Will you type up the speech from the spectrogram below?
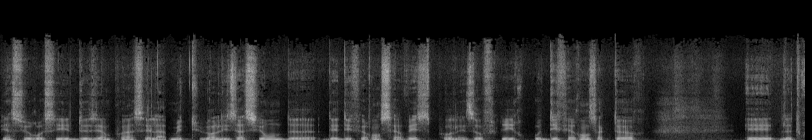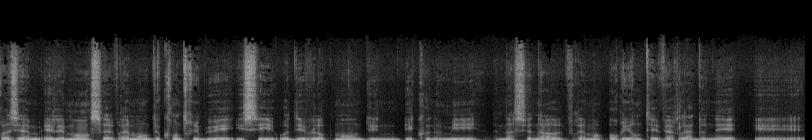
Bien sûr aussi, deuxième point, c'est la mutualisation de, des différents services pour les offrir aux différents acteurs. Et le troisième élément, c'est vraiment de contribuer ici au développement d'une économie nationale vraiment orientée vers la donnée. Et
